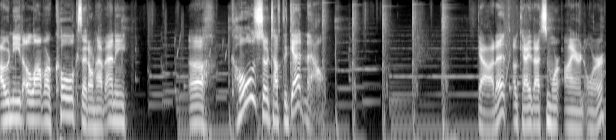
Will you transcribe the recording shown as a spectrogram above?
I would need a lot more coal because I don't have any. Ugh, coal's so tough to get now. Got it. Okay, that's some more iron ore.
